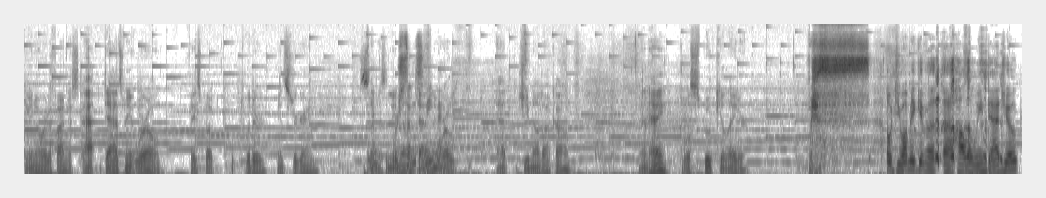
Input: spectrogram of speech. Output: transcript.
You know where to find us at Dads Meet World, Facebook, Twitter, Instagram. Send Yeah, us an email. send us an email. dadsmeetworld at gmail.com. And hey, we'll spook you later. oh, do you want me to give a, a Halloween dad joke?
